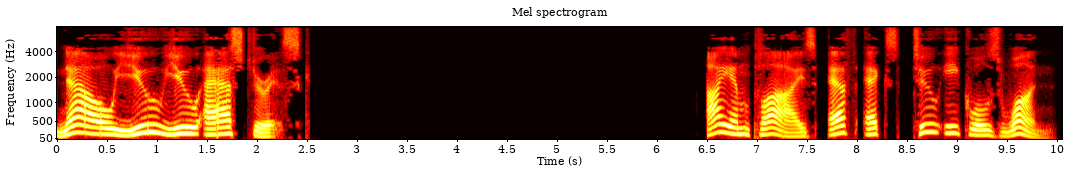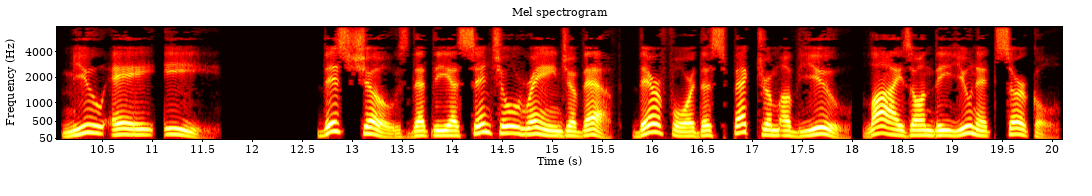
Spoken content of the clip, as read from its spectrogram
Now U U asterisk I implies f x 2 equals 1 mu a e this shows that the essential range of F, therefore the spectrum of U, lies on the unit circle.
